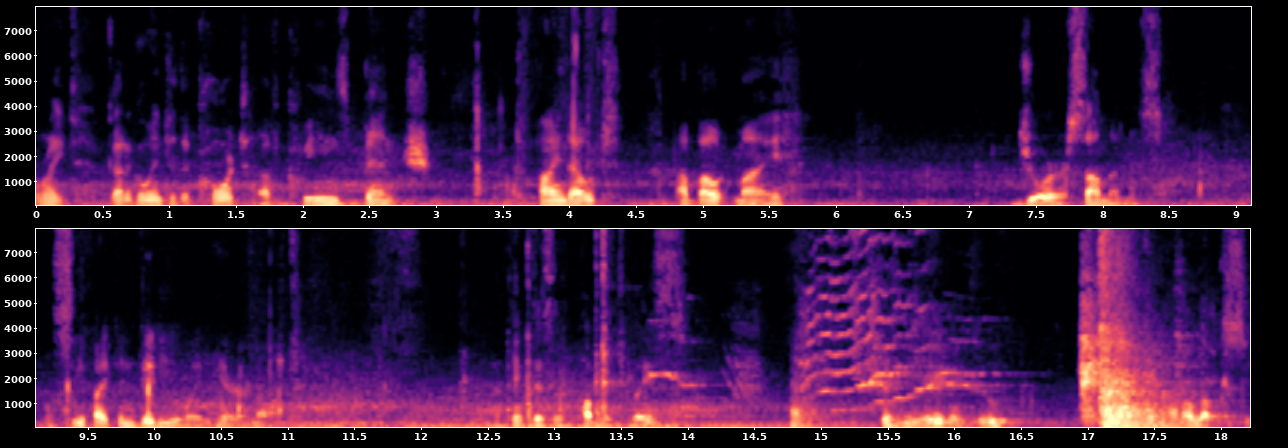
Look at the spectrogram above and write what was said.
All right, got to go into the Court of Queen's Bench to find out about my juror summons. We'll see if I can video in here or not. Think this is a public place. Should be able to. Have a look see.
